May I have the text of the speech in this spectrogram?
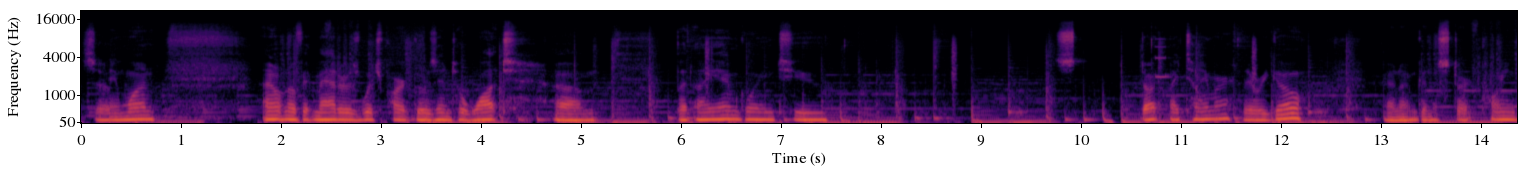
So in one, I don't know if it matters which part goes into what, um, but I am going to start my timer. There we go. And I'm going to start pouring,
